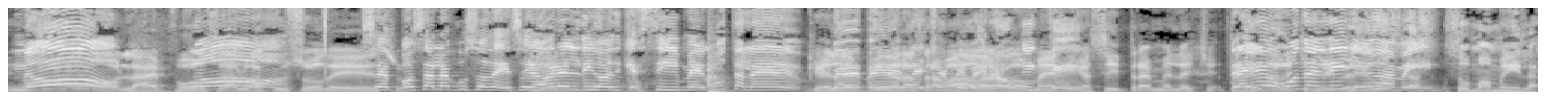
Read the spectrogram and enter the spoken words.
No, la esposa lo acusó de Su eso. esposa lo acusó de eso y ahora él dijo que sí, me gusta le, ¿Qué le beber pide a la leche. ¿Y doméstica? qué? Sí, tráeme leche. Traiga tráeme una leche niña a mí. su mamila.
